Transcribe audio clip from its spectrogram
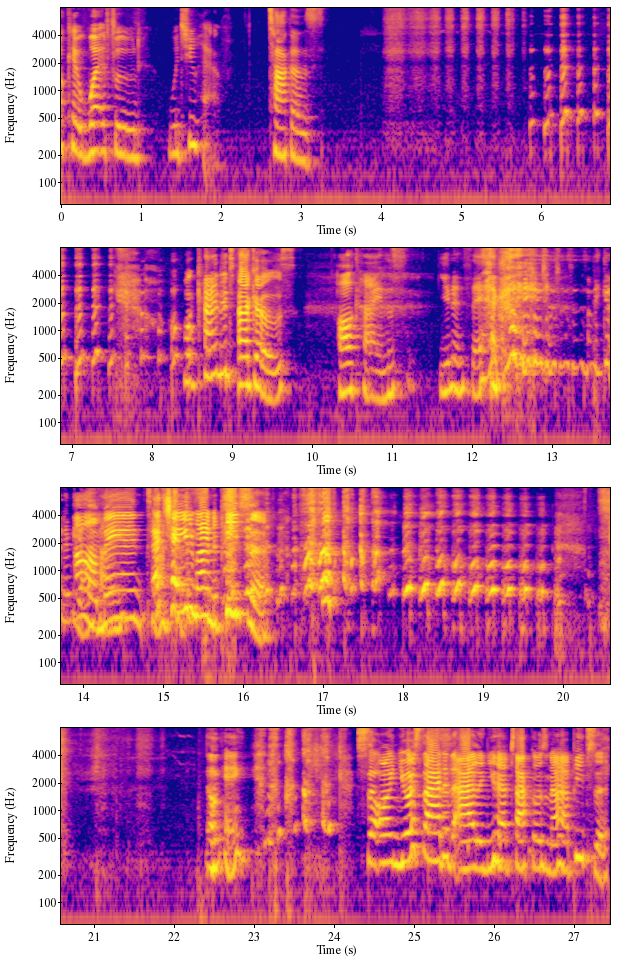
Okay, what food would you have? Tacos. What kind of tacos? All kinds. You didn't say that. they could be all Oh kinds. man, I changed mine to pizza. Okay. So on your side of the island, you have tacos and I have pizza,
